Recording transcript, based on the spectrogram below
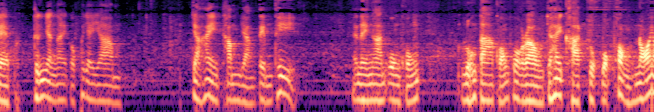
แต่ถึงยังไงก็พยายาม จะให้ทำอย่างเต็มที่ ในงานองค์ของหลวงตาของพวกเราจะให้ขาดตกบกพร่องน้อย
